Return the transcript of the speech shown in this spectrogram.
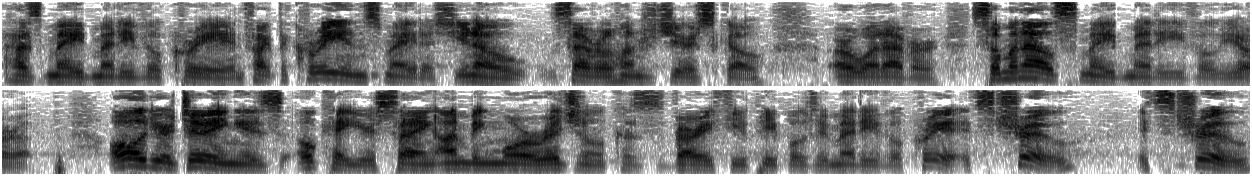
has made medieval Korea. In fact, the Koreans made it, you know, several hundred years ago or whatever. Someone else made medieval Europe. All you're doing is, okay, you're saying I'm being more original because very few people do medieval Korea. It's true. It's true.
